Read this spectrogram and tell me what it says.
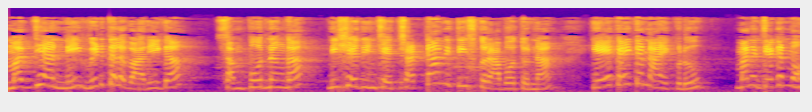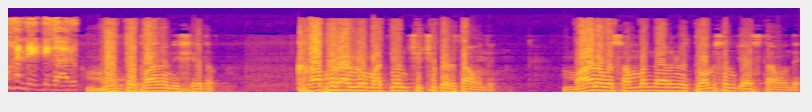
మద్యాన్ని విడతల వారీగా సంపూర్ణంగా నిషేధించే చట్టాన్ని తీసుకురాబోతున్న ఏకైక నాయకుడు మన జగన్మోహన్ రెడ్డి గారు. మద్యపాన నిషేధం. కాపురాల్లో మద్యం చిచ్చు పెడతా ఉంది. మానవ సంబంధాలను ధ్వంసం చేస్తా ఉంది.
